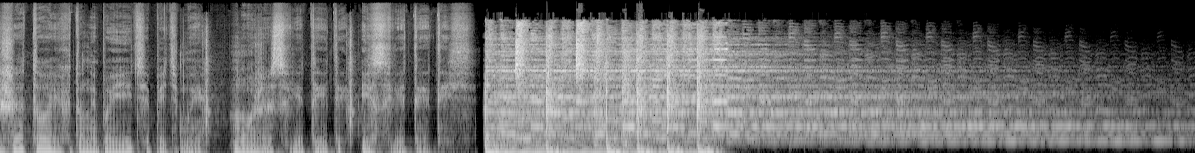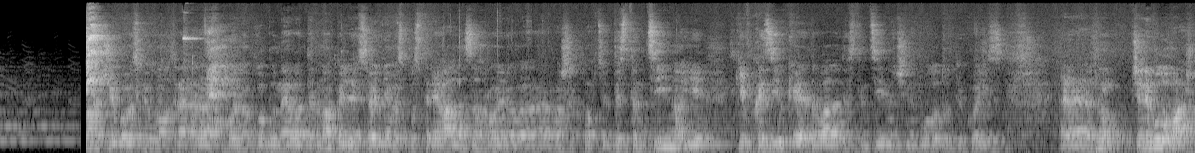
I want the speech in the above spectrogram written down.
Лише той, хто не боїться пітьми, може світити і світитись. Обов'язки головного тренера футбольного клубу Нева Тернопіль. Сьогодні ви спостерігали за грою е, ваших хлопців дистанційно і такі вказівки давали дистанційно, чи не було тут якоїсь. е, ну, чи не було важко,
